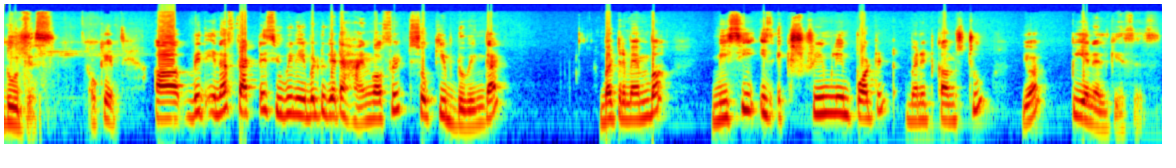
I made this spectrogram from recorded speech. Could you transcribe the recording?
do this okay uh, with enough practice you will be able to get a hang of it so keep doing that but remember MECE is extremely important when it comes to your P&L cases.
